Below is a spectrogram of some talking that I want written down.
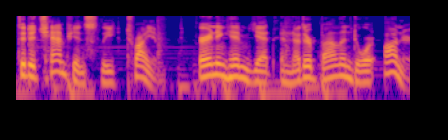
to the Champions League triumph, earning him yet another Ballon d'Or honor.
